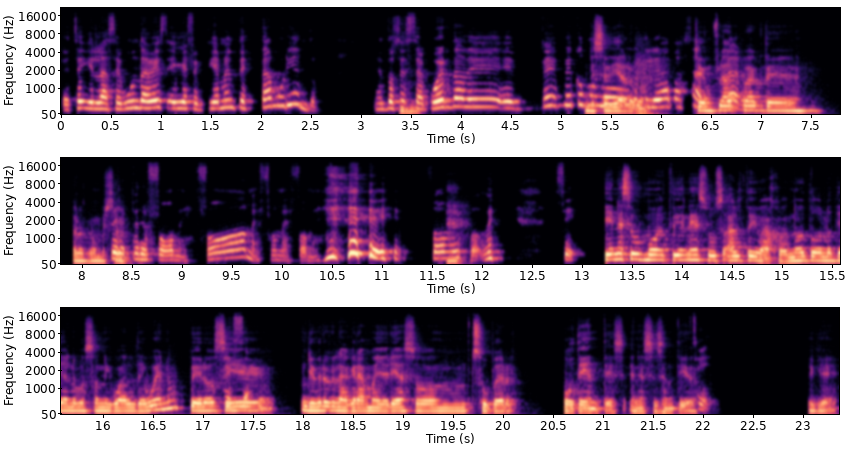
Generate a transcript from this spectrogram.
¿cachai? Y en la segunda vez ella efectivamente está muriendo. Entonces se Ujú. acuerda de, eh, ve, ve cómo ese lo, lo que le va a pasar. Sí, un claro. flashback de, de lo que. Pero, pero fome, fome, fome, fome. fome, fome. Sí, Tiene, sus, mo- tiene sus altos y bajos. No todos los diálogos son igual de buenos, pero sí, Exacto. yo creo que la gran mayoría son súper potentes en ese sentido. sí. Así que,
